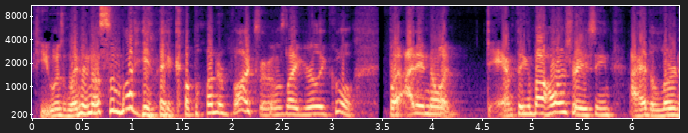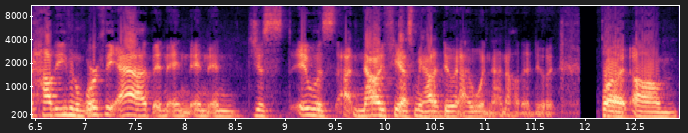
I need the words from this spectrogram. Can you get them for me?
he was winning us some money, like a couple hundred bucks, and it was like really cool. But I didn't know a damn thing about horse racing. I had to learn how to even work the app, and and and, and just it was now. If you asked me how to do it, I would not know how to do it. But um,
